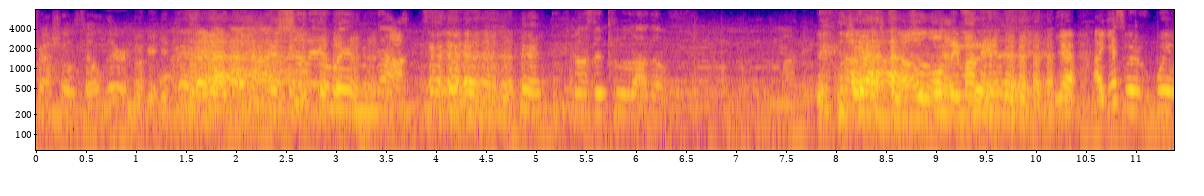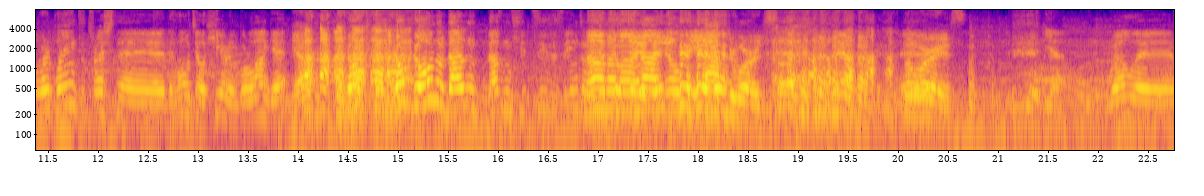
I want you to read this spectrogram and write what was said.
trash hotel there? Actually, we're not. because it's a lot of money. only money. yeah, I guess we're we, we're planning to trash the, the hotel here in Borlange. Yeah. I hope, I hope the owner doesn't doesn't see this interview No, no, no. tonight. It, will be afterwards. So. Yeah. no worries. yeah. Well, uh,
